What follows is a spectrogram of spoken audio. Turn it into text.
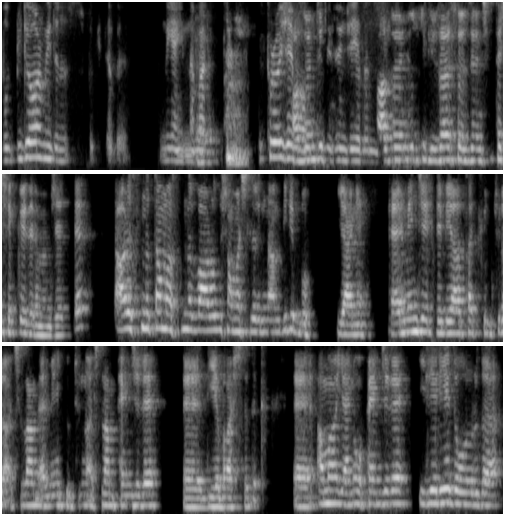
bu, biliyor muydunuz bu kitabı? Bunu yayınlamak. Evet. Proje az önceki, 100. yılında? Az önceki güzel sözlerin için teşekkür ederim öncelikle. Arasında tam aslında varoluş amaçlarından biri bu. Yani Ermenice edebiyata, kültürü açılan, Ermeni kültürüne açılan pencere e, diye başladık. E, ama yani o pencere ileriye doğru da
